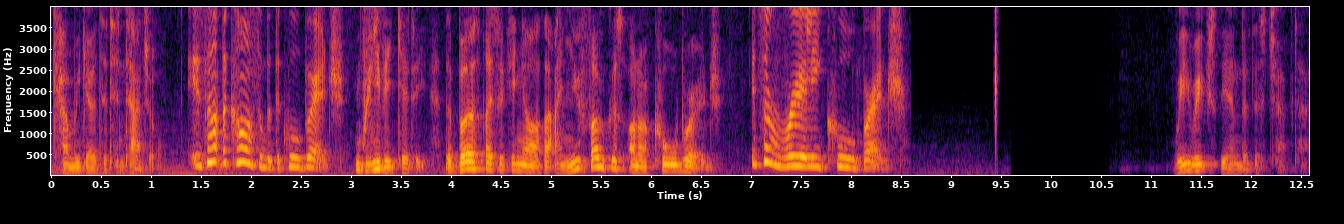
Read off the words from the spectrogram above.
can we go to Tintagel? Is that the castle with the cool bridge? Really, Kitty, the birthplace of King Arthur, and you focus on a cool bridge. It's a really cool bridge. We reach the end of this chapter.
